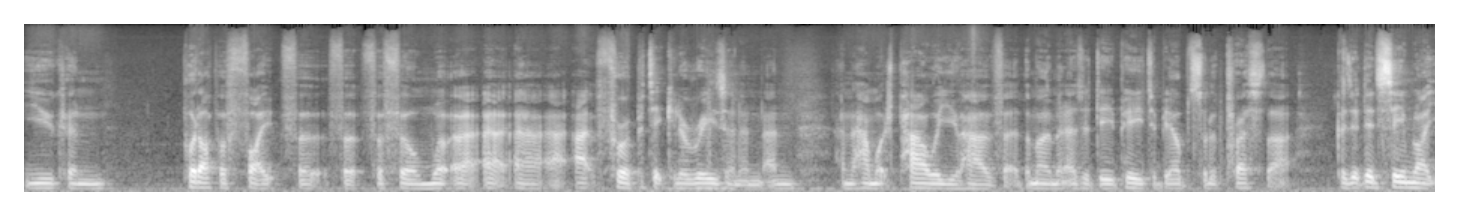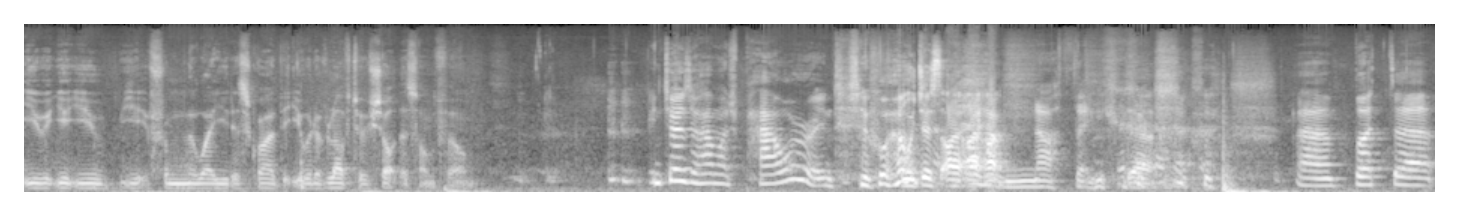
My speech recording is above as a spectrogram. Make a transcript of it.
you can put up a fight for for, for film uh, uh, uh, uh, for a particular reason, and, and and how much power you have at the moment as a DP to be able to sort of press that. Because it did seem like you, you, you, you, from the way you described it, you would have loved to have shot this on film. In terms of how much power in the Well, just- I- I- have I- nothing. Yeah. Um, but uh,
